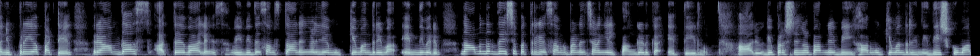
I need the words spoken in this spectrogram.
അനുപ്രിയ പട്ടേൽ രാംദാസ് അത്തേവാലെ വിവിധ സംസ്ഥാനങ്ങളിലെ മുഖ്യമന്ത്രിമാർ എന്നിവരും നാമനിർദ്ദേശ പത്രിക സമർപ്പണ ചടങ്ങിൽ പങ്കെടുക്കാൻ എത്തിയിരുന്നു. ആരോഗ്യ പ്രശ്നങ്ങൾ പറഞ്ഞ് ബീഹാർ മുഖ്യമന്ത്രി നിതീഷ് കുമാർ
